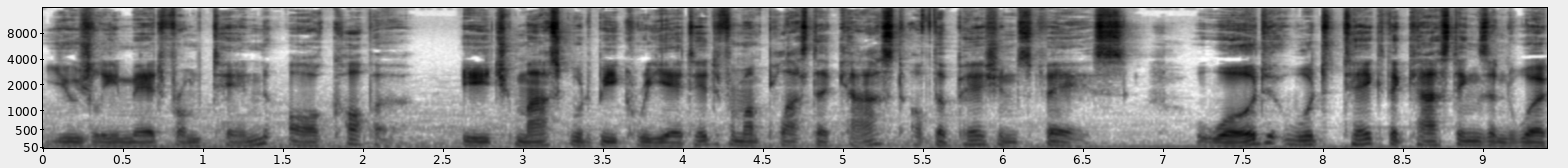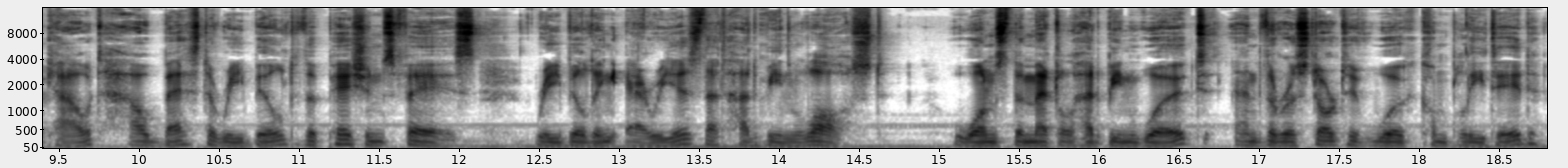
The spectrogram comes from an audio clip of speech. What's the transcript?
usually made from tin or copper. Each mask would be created from a plaster cast of the patient's face. Wood would take the castings and work out how best to rebuild the patient's face, rebuilding areas that had been lost. Once the metal had been worked and the restorative work completed,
